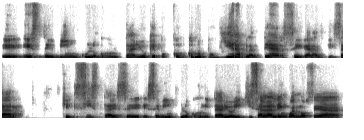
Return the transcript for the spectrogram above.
eh, este vínculo comunitario? ¿Qué, cómo, pudiera plantearse garantizar que exista ese, ese vínculo comunitario? Y quizá la lengua no sea,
